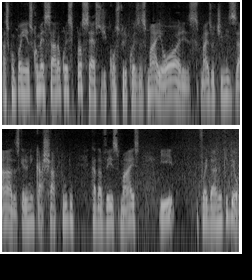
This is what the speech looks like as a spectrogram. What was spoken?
as companhias começaram com esse processo de construir coisas maiores, mais otimizadas, querendo encaixar tudo cada vez mais e foi dando o que deu.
